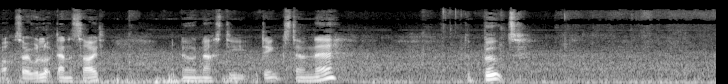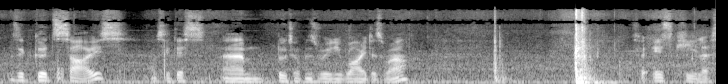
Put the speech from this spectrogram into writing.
well sorry we'll look down the side, no nasty dinks down there. The boot is a good size. Obviously this um, boot is really wide as well. So it is keyless,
